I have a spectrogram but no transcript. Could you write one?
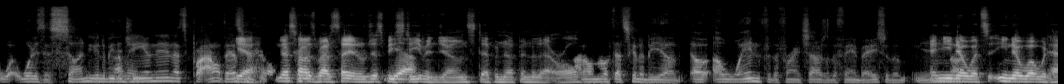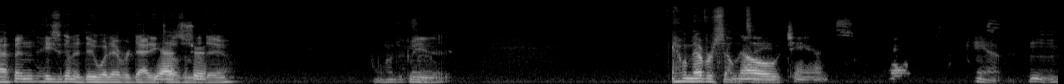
What, what is his son going to be the I mean- GM then? That's pro- I don't think that's Yeah. help. That's what I was about to say. It'll just be Yeah. Stephen Jones stepping up into that role. I don't know if that's going to be a, a, a win for the franchise or the fan base or the. And you know what's, you know what would happen? He's going to do whatever Daddy Yeah, tells him that's to do. one hundred percent. He'll never sell the No team. chance. Can't. mm-mm.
